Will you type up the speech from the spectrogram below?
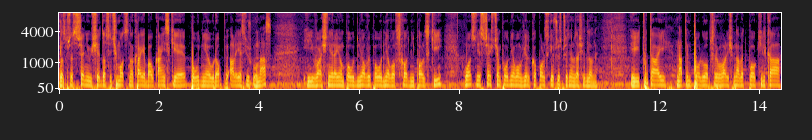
rozprzestrzenił się dosyć mocno kraje bałkańskie, południe Europy, ale jest już u nas i właśnie rejon południowy, południowo-wschodni Polski, łącznie z częścią południową Wielkopolski już przez nią zasiedlony. I tutaj na tym polu obserwowaliśmy nawet po kilka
